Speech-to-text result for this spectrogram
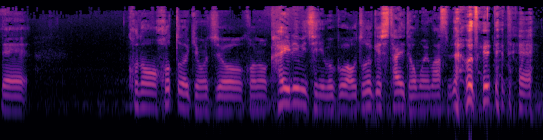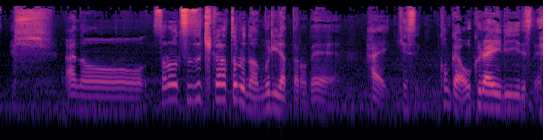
でこのホットな気持ちをこの帰り道に僕はお届けしたいと思いますみたいなこと言っててあのー、その続きから撮るのは無理だったのではい今回はお蔵入りですね。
